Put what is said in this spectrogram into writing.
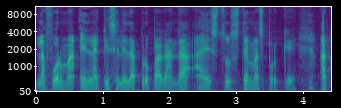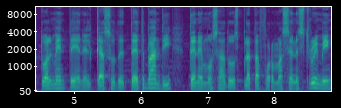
la forma en la que se le da propaganda a estos temas porque actualmente en el caso de Ted Bundy tenemos a dos plataformas en streaming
